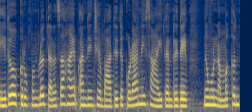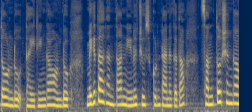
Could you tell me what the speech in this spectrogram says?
ఏదో ఒక రూపంలో ధన సహాయం అందించే బాధ్యత కూడా నీ సాయి తండ్రిదే. నువ్వు నమ్మకంతో ఉండు ధైర్యంగా ఉండు. మిగతాదంతా నేను చూసుకుంటాను కదా సంతోషంగా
